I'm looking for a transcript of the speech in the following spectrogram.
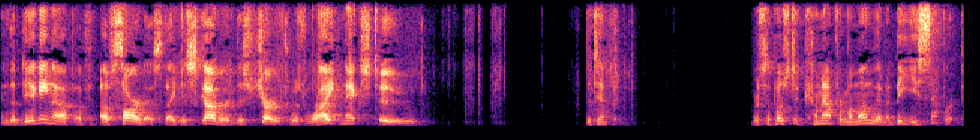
In the digging up of, of Sardis, they discovered this church was right next to the temple. We're supposed to come out from among them and be ye separate.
